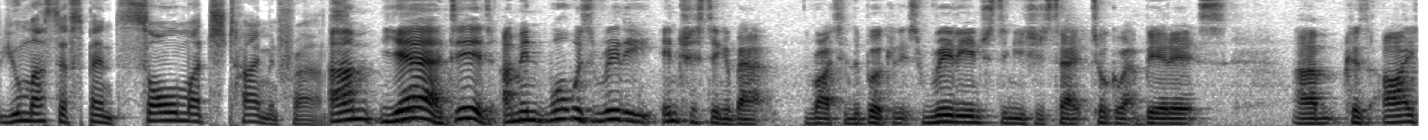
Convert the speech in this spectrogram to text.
you must have spent so much time in France. Um, yeah, I did. I mean, what was really interesting about writing the book, and it's really interesting you should say talk about Biarritz, because I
